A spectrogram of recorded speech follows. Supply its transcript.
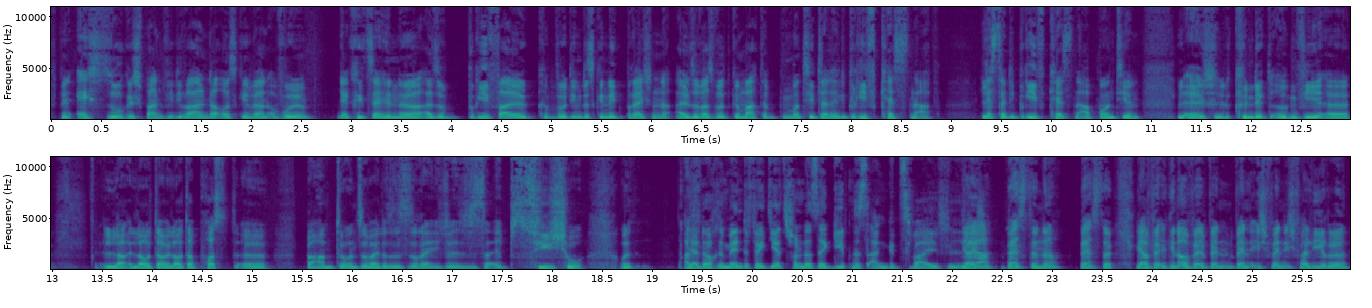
ich bin echt so gespannt, wie die Wahlen da ausgehen werden, obwohl, der kriegt's ja hin, ne? Also Briefwahl wird ihm das Genick brechen, also was wird gemacht? Da montiert er die Briefkästen ab lässt er die Briefkästen abmontieren, äh, kündigt irgendwie äh, lauter lauter Postbeamte äh, und so weiter. Das ist, das ist Psycho. Und also, ja, doch im Endeffekt jetzt schon das Ergebnis angezweifelt. Ja, ja, beste, ne? Beste. Ja, genau, wenn, wenn ich, wenn ich verliere,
